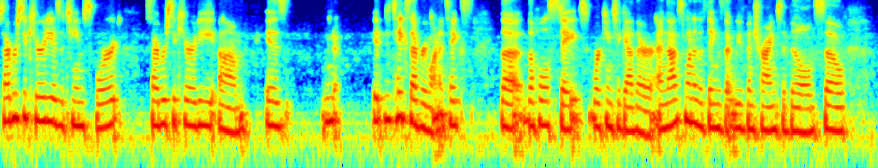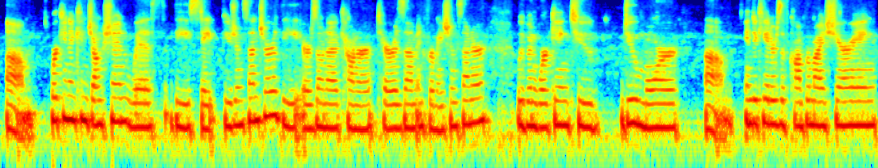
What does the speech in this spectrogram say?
cybersecurity is a team sport. Cybersecurity um, is, it, it takes everyone. It takes the the whole state working together and that's one of the things that we've been trying to build so um, working in conjunction with the state fusion center the arizona counterterrorism information center we've been working to do more um, indicators of compromise sharing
